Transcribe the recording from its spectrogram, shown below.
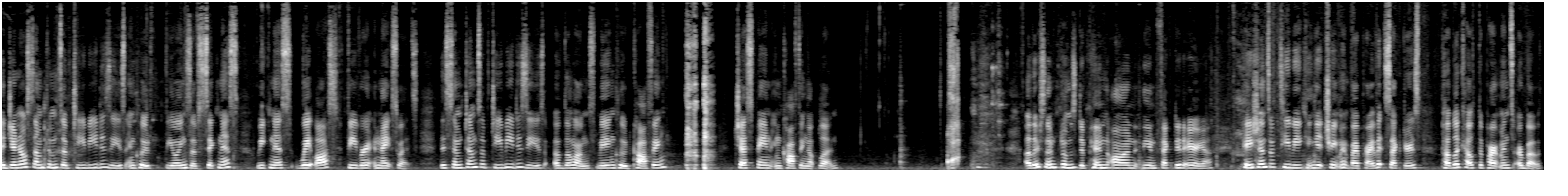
The general symptoms of TB disease include feelings of sickness, weakness, weight loss, fever, and night sweats. The symptoms of TB disease of the lungs may include coughing, chest pain, and coughing up blood. Other symptoms depend on the infected area. Patients with TB can get treatment by private sectors, public health departments, or both.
